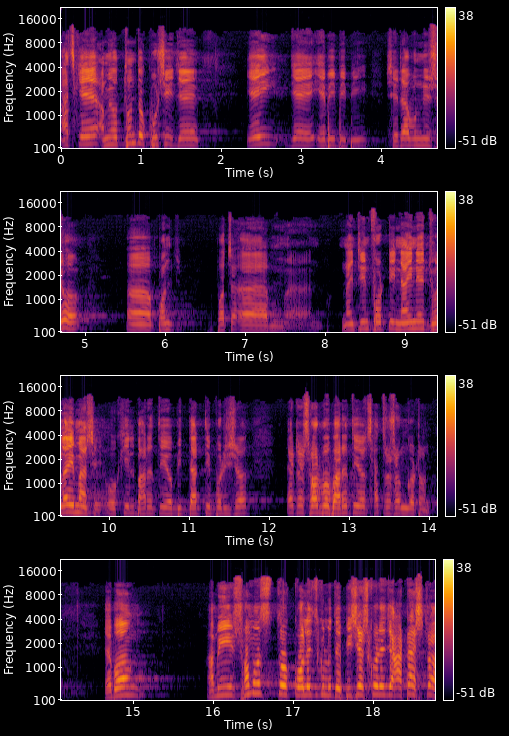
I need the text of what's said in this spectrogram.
আজকে আমি অত্যন্ত খুশি যে, এই যে এবিপিপি সেটা উনিশশো নাইনটিন ফোরটি নাইনে জুলাই মাসে অখিল ভারতীয় বিদ্যার্থী পরিষদ, একটা সর্বভারতীয় ছাত্র সংগঠন এবং আমি সমস্ত কলেজগুলোতে, বিশেষ করে যে আঠাশটা,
